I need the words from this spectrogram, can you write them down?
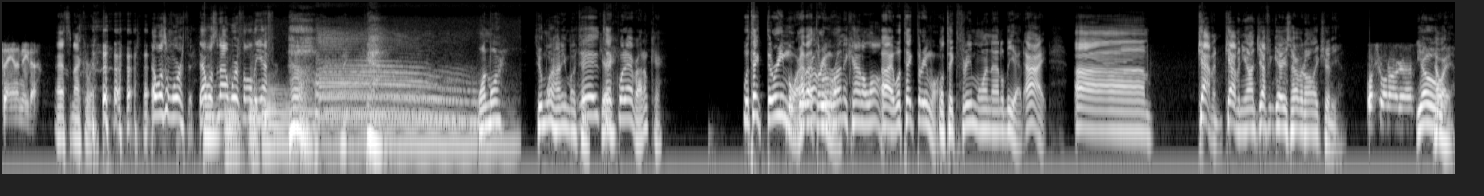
Santa Anita. That's not correct. that wasn't worth it. That was not worth all the effort. One more? Two more? How do you want to Yeah, take? Gary? take whatever. I don't care. We'll take three more. How We're about three we're more? running kind of long. All right, we'll take three more. We'll take three more, and that'll be it. All right. Um, Kevin. Kevin, you're on Geoff and Gary's Harvard Horn Lake Trivia. What's going on, guys? Yo. How are you?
